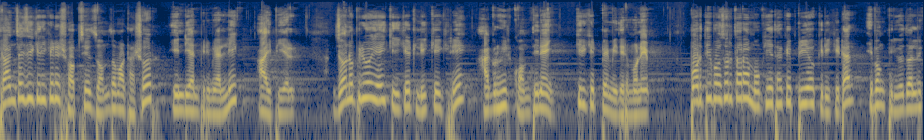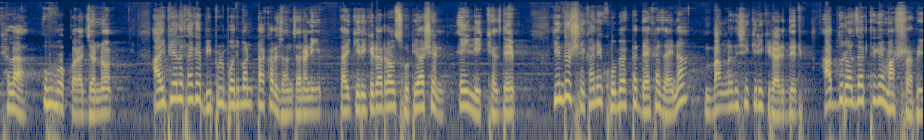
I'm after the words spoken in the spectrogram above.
ফ্রাঞ্চাইজি ক্রিকেটের সবচেয়ে জমজমাট আসর ইন্ডিয়ান প্রিমিয়ার লিগ, আইপিএল। জনপ্রিয় এই ক্রিকেট লিগকে ঘিরে আগ্রহীর কমতি নেই ক্রিকেট প্রেমীদের মনে। প্রতি বছর তারা মুখিয়ে থাকে প্রিয় ক্রিকেটার এবং প্রিয় দলের খেলা উপভোগ করার জন্য। আইপিএলে থাকে বিপুল পরিমাণ টাকার ঝঞ্ঝানানি, তাই ক্রিকেটাররাও ছুটে আসেন এই লিগ খেলতে। কিন্তু সেখানে খুব একটা দেখা যায় না বাংলাদেশি ক্রিকেটারদের। আব্দুর রাজ্জাক থেকে মাশরাফি,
